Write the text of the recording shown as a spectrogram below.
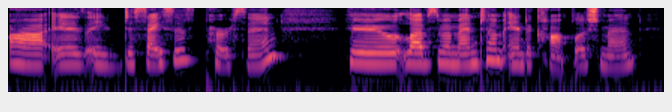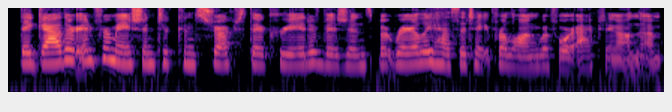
uh, is a decisive person who loves momentum and accomplishment. They gather information to construct their creative visions, but rarely hesitate for long before acting on them.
